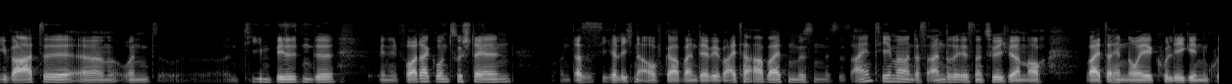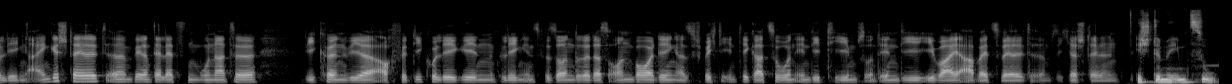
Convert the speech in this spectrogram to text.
private ähm, und, und teambildende in den Vordergrund zu stellen. Und das ist sicherlich eine Aufgabe, an der wir weiterarbeiten müssen. Das ist ein Thema. Und das andere ist natürlich, wir haben auch weiterhin neue Kolleginnen und Kollegen eingestellt äh, während der letzten Monate. Wie können wir auch für die Kolleginnen und Kollegen insbesondere das Onboarding, also sprich die Integration in die Teams und in die EY-Arbeitswelt äh, sicherstellen? Ich stimme ihm zu.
